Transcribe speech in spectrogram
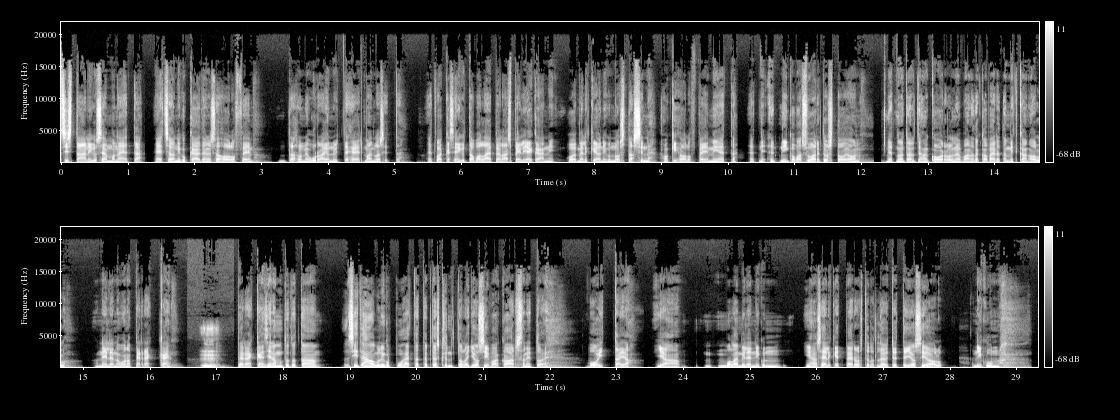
siis tämä on niinku semmoinen, että, että se on niinku käytännössä Hall of Fame-tasoinen ura jo nyt Hedmanilla sitten. Että vaikka se niinku tavallaan ei pelaisi peliäkään, niin voi melkein jo niinku nostaa sinne Hockey Hall of Fameen, että, että, että niin kova suoritus toi on. Että noita on nyt ihan kourallinen vaan noita kavereita, mitkä on ollut neljänä vuonna peräkkäin. Mm. Peräkkäin siinä, mutta tota, siitä on ollut niinku puhetta, että pitäisikö se nyt olla Josi vai Carsoni toi voittaja. Ja molemmille niinku ihan selkeät perustelut löytyy, että Josi on ollut niinku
